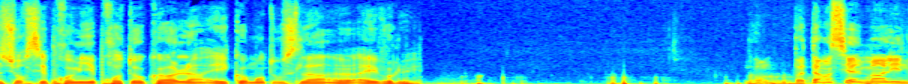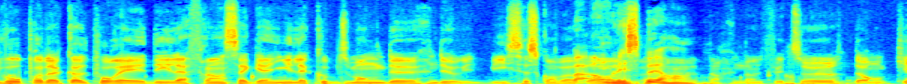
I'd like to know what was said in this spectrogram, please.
sur ses premiers protocoles et comment tout cela a évolué. Donc, potentiellement, les nouveaux protocoles pourraient aider la France à gagner la Coupe du Monde de, rugby. C'est ce qu'on va bah, voir on l'espère, hein. dans, le futur. Donc,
